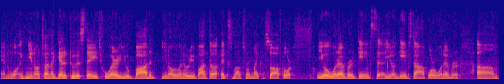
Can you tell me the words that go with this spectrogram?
and you know trying to get it to the stage where you bought it, you know, whenever you bought the Xbox from Microsoft or you know whatever games, uh, you know GameStop or whatever. Um,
